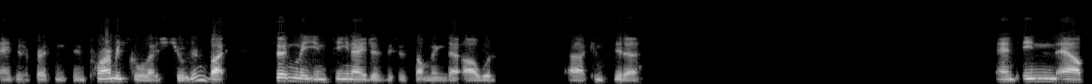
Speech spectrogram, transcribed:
antidepressants in primary school age children, but certainly in teenagers, this is something that I would uh, consider. And in our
